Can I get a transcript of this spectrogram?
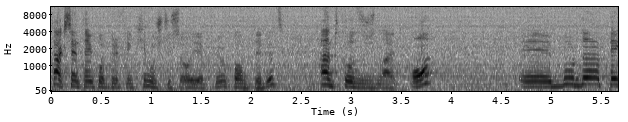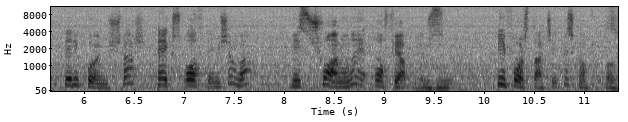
Taxi and take-off briefing kim uçtuysa o yapıyor completed. Anti-collision light on. Ee, burada pekleri koymuşlar. Packs off demiş ama biz şu an onu off yapmıyoruz. Before start checklist complete. Off.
